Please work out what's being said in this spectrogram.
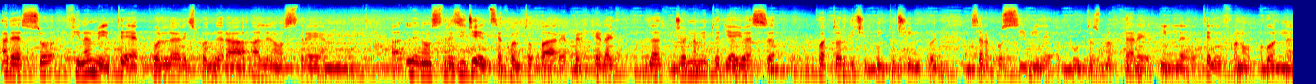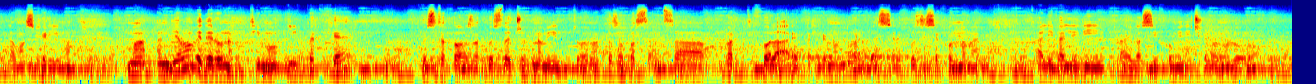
adesso finalmente Apple risponderà alle nostre le nostre esigenze a quanto pare perché l'aggiornamento di iOS 14.5 sarà possibile appunto sbloccare il telefono con la mascherina. Ma andiamo a vedere un attimo il perché questa cosa, questo aggiornamento. È una cosa abbastanza particolare perché non dovrebbe essere così secondo me a livelli di privacy come dicevano loro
